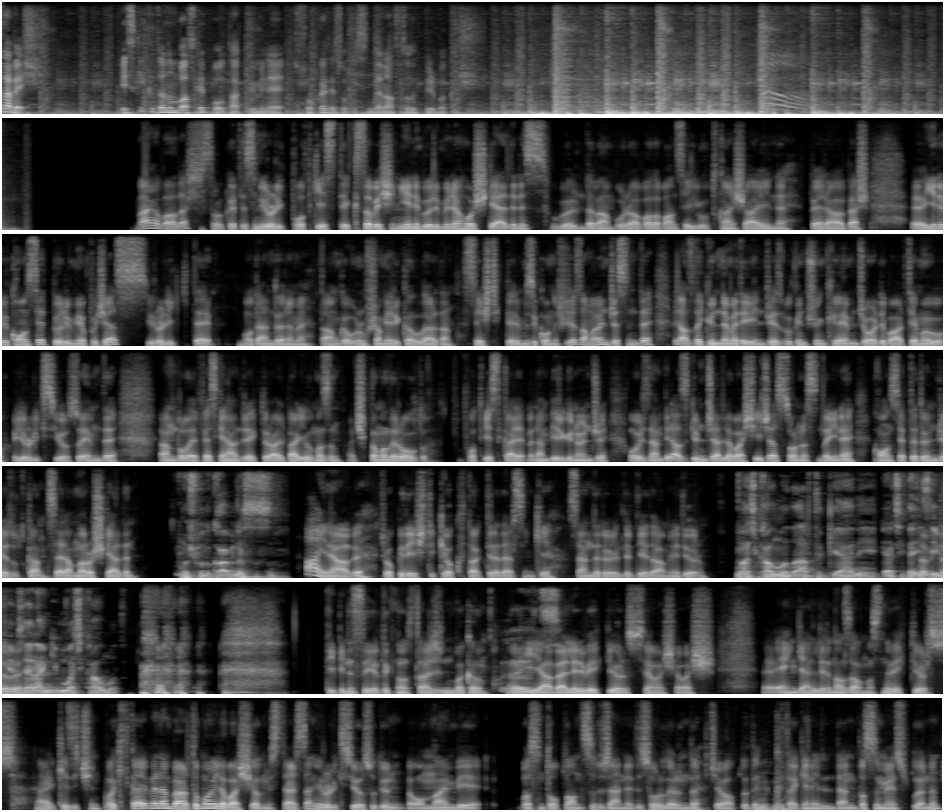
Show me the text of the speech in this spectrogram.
Kısa 5 Eski kıtanın basketbol takvimine Sokrates ofisinden haftalık bir bakış. Merhabalar, Sokrates'in Euroleague Podcast'i Kısa 5'in yeni bölümüne hoş geldiniz. Bu bölümde ben Burak Balaban, sevgili Utkan Şahin'le beraber ee, yine bir konsept bölüm yapacağız. Euroleague'de modern döneme damga vurmuş Amerikalılardan seçtiklerimizi konuşacağız ama öncesinde biraz da gündeme değineceğiz bugün. Çünkü hem Jordi Bartomeu Euroleague CEO'su hem de Anadolu Efes Genel Direktörü Alper Yılmaz'ın açıklamaları oldu podcast'i kaydetmeden bir gün önce. O yüzden biraz güncelle başlayacağız. Sonrasında yine konsepte döneceğiz. Utkan selamlar, hoş geldin. Hoş bulduk abi nasılsın? Aynı abi. Çok bir değişiklik yok. Takdir edersin ki. Sende de öyledir diye tahmin ediyorum. Maç kalmadı artık yani. Gerçekten tabii, izleyeceğimiz tabii. herhangi bir maç kalmadı. Dibini sıyırdık nostaljinin. Bakalım. Ee, evet. İyi haberleri bekliyoruz yavaş yavaş. Ee, engellerin azalmasını bekliyoruz herkes için. Vakit kaybetmeden Bertomo ile başlayalım istersen. Euroleague CEO'su dün online bir basın toplantısı düzenledi. Sorularını da cevapladı hı hı. kıta genelinden basın mensuplarının.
